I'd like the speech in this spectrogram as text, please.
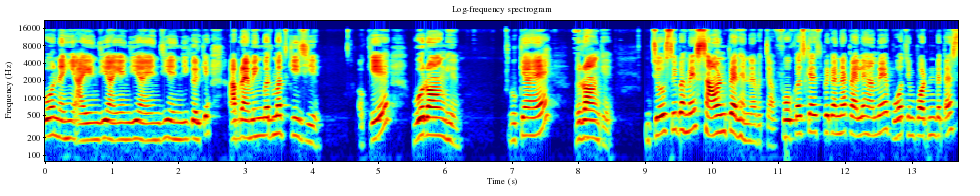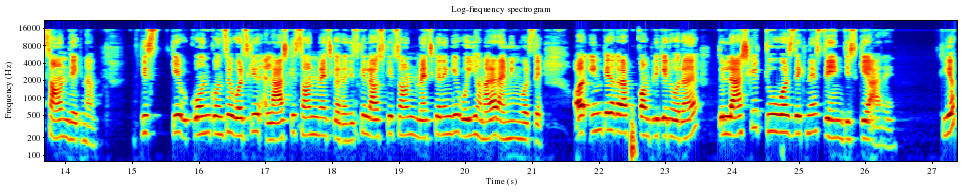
को नहीं I N G I N G I N G N G करके आप राइमिंग वर्ड मत कीजिए। ओके? वो रॉन्ग है। वो क्या है? रॉन्ग है। जो सिर्फ़ हमें साउंड पे रहना है बच्चा। फोकस क्या इस पे करना है? पहले हमें बहुत इंपॉर्टेंट रहता है साउंड देखना। किस के, कौन कौन से वर्ड्स के लास्ट के साउंड मैच कर रहे हैं? जिसके लास्ट के साउंड मैच करेंगे, वही हमारा राइमिंग वर्ड्स है। और इनके अगर आप कॉम्प्लिकेट हो रहा है तो लास्ट के टू वर्ड्स देखने सेम जिसके आ रहे हैं। क्लियर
